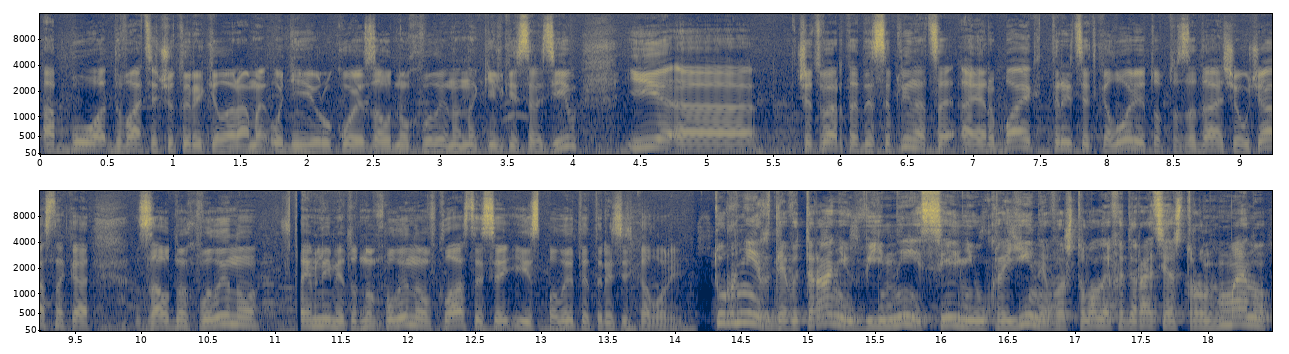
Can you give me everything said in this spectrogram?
або 24 кілограми однією рукою за одну хвилину на кількість разів. І е, четверта дисципліна це аербайк 30 калорій. Тобто задача учасника за одну хвилину в таймліміт одну хвилину вкластися і спалити 30 калорій. Турнір для ветеранів війни сильні України влаштувала Федерація стронгмену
